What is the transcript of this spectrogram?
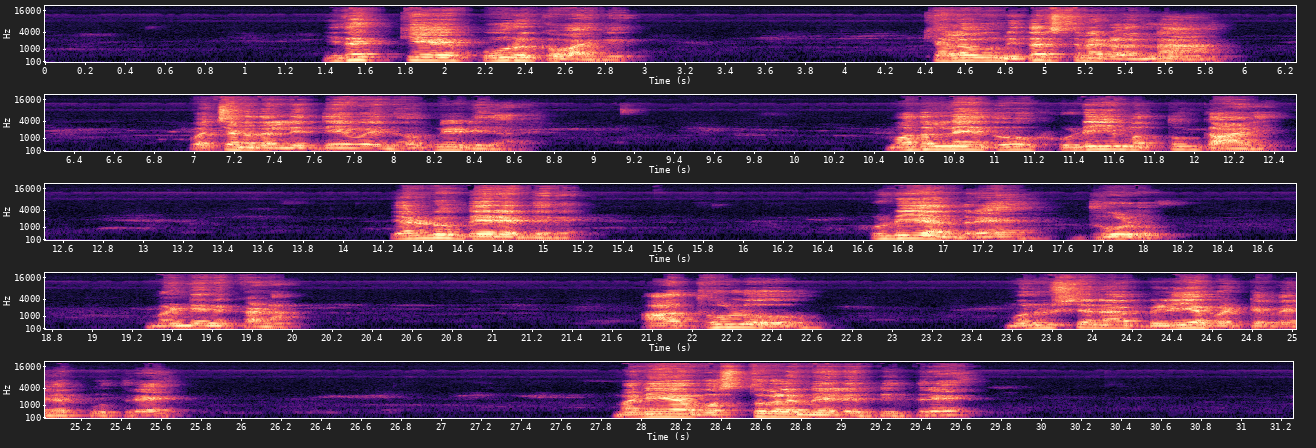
ಇದಕ್ಕೆ ಪೂರಕವಾಗಿ ಕೆಲವು ನಿದರ್ಶನಗಳನ್ನು ವಚನದಲ್ಲಿ ದೇವಯ್ಯನವರು ನೀಡಿದ್ದಾರೆ. ಮೊದಲನೆಯದು ಹುಡಿ ಮತ್ತು ಗಾಳಿ. ಎರಡೂ ಬೇರೆ ಬೇರೆ. ಹುಡಿ ಅಂದರೆ ಧೂಳು, ಮಣ್ಣಿನ ಕಣ. ಆ ಧೂಳು ಮನುಷ್ಯನ ಬಿಳಿಯ ಬಟ್ಟೆ ಮೇಲೆ ಕೂತ್ರೆ, ಮನೆಯ ವಸ್ತುಗಳ ಮೇಲೆ ಬಿದ್ದರೆ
